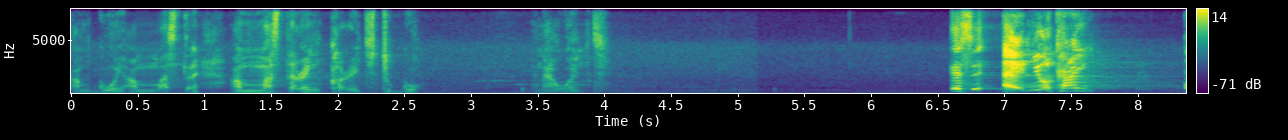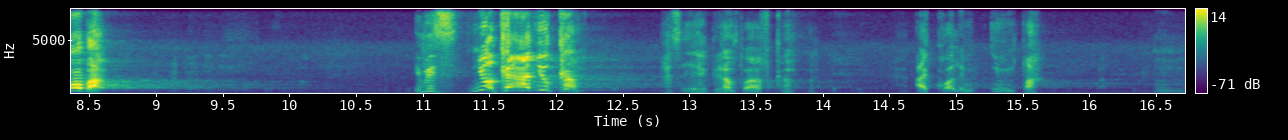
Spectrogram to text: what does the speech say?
I'm going. I'm mastering, I'm mastering courage to go. And I went. He said, hey, new kind, over. It means, new kind, have you come? I said, yeah, grandpa, I've come. I call him Impa. Mm.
